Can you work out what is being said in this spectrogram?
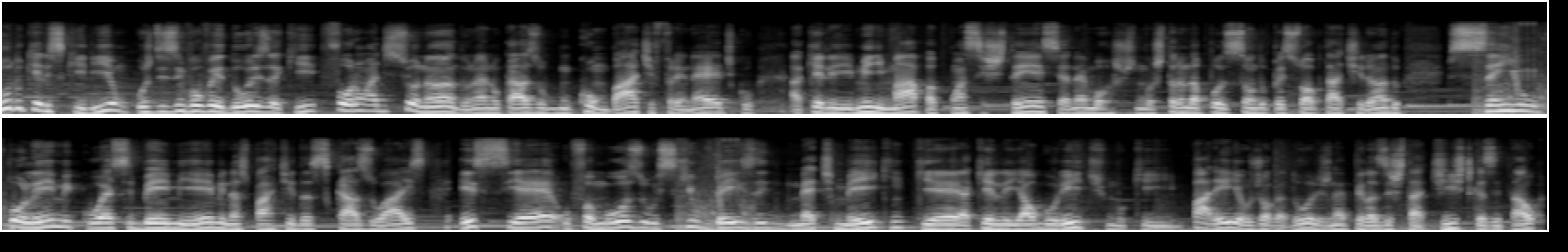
tudo que eles queriam, os desenvolvedores aqui foram adicionando, né? No caso, um combate frenético, aquele minimapa com assistência, né? Mostrando a posição do pessoal que tá atirando, sem o polêmico SBMM nas partidas casuais. Esse é o famoso Skill-Based Matchmaking, que é aquele algoritmo que pareia os jogadores, né? Pelas estatísticas e tal.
